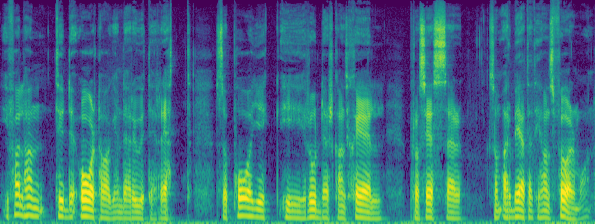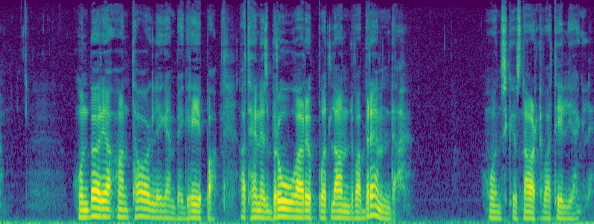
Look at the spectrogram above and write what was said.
Ifall han tydde årtagen där ute rätt så pågick i rodderskans själ processer som arbetade till hans förmån. Hon började antagligen begripa att hennes broar uppåt land var brända. Hon skulle snart vara tillgänglig.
